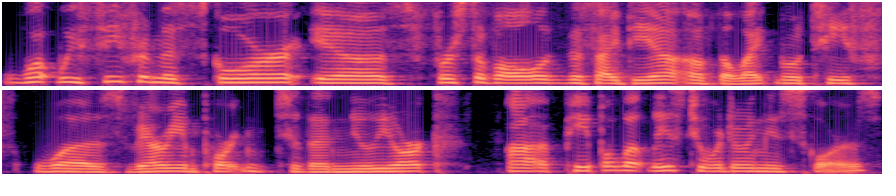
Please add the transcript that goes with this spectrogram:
what we see from this score is first of all this idea of the leitmotif was very important to the New York uh, people, at least, who were doing these scores.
